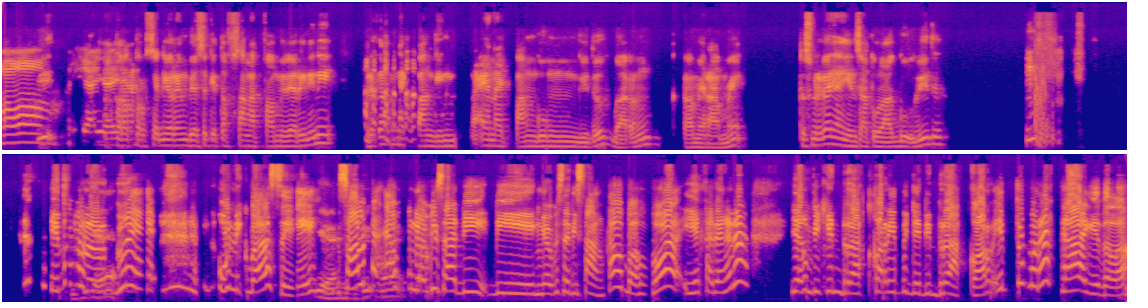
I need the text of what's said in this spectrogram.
oh Jadi, iya iya iya aktor-aktor senior yang biasa kita sangat familiar ini nih mereka naik panggung eh, naik panggung gitu bareng rame-rame terus mereka nyanyiin satu lagu gitu itu menurut gue unik banget sih. Iya, Soalnya jadi- emang nggak bisa di di nggak bisa disangkal bahwa ya kadang-kadang yang bikin drakor itu jadi drakor itu mereka gitu loh.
